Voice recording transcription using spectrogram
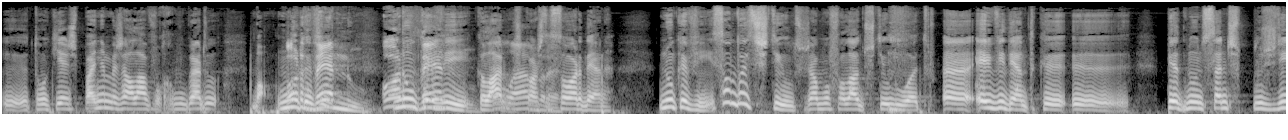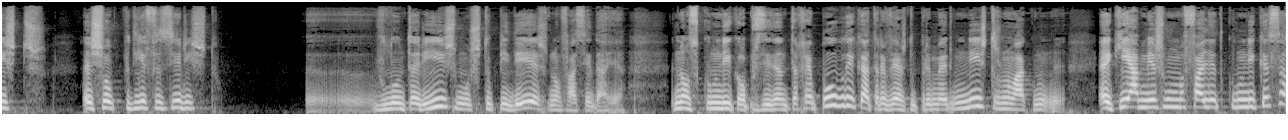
Eu estou aqui em Espanha, mas já lá vou revogar o. Bom, nunca Ordeno, vi. Nunca ordeno. vi, claro, Palavra. Costa só ordena. Nunca vi. São dois estilos, já vou falar do estilo do outro. Ah, é evidente que eh, Pedro Nuno Santos, pelos vistos, achou que podia fazer isto. Ah, voluntarismo, estupidez, não faço ideia. Não se comunica ao Presidente da República através do Primeiro-Ministro, não há aqui há mesmo uma falha de comunicação.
